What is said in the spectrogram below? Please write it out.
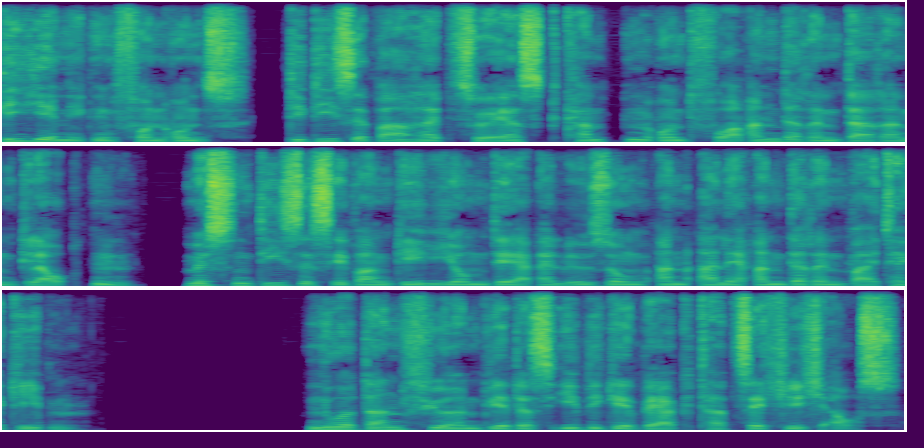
Diejenigen von uns, die diese Wahrheit zuerst kannten und vor anderen daran glaubten, müssen dieses Evangelium der Erlösung an alle anderen weitergeben. Nur dann führen wir das ewige Werk tatsächlich aus.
